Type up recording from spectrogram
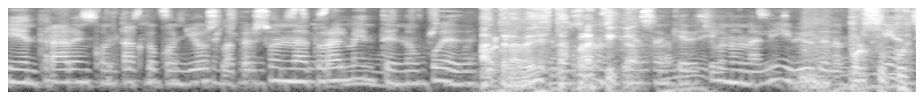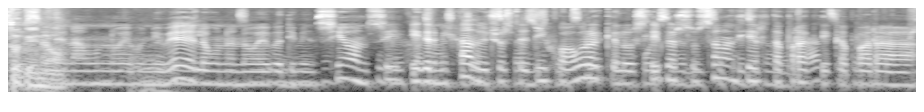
y entrar en contacto con Dios, la persona naturalmente no puede. A través de estas prácticas. Piensan que reciben un alivio de la Por supuesto que no. a un nuevo nivel, a una nueva dimensión, ¿sí? Y hecho usted dijo ahora que los líderes usaban cierta práctica para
